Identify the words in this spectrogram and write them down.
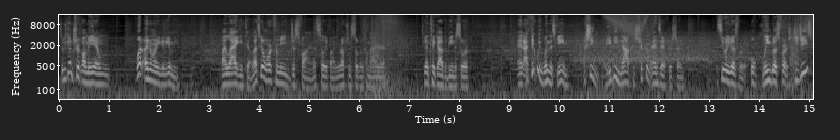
So he's gonna trick on me, and what item are you gonna give me? My lagging tail. That's gonna work for me just fine. That's totally fine. Eruption's still gonna come out here. He's gonna take out the Venusaur. And I think we win this game. Actually, maybe not, because Trick Room ends after this turn. Let's see what he goes for. Oh, Gleam goes first. GG's?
